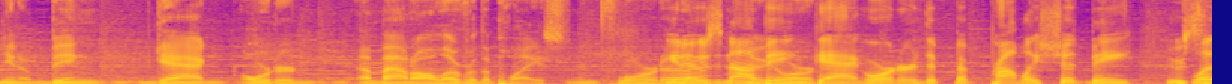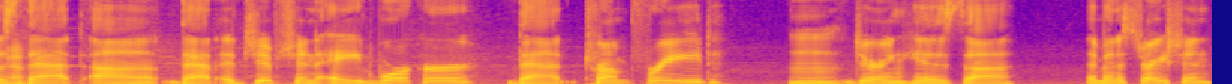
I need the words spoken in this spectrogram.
you know, being gag ordered about all over the place in Florida. you know who's not New being York. gag ordered that but probably should be Who's was that? that uh, that Egyptian aid worker that Trump freed Hmm. during his uh, administration.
